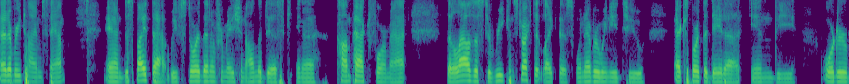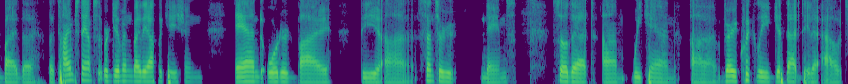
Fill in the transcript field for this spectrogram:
at every timestamp. And despite that, we've stored that information on the disk in a compact format that allows us to reconstruct it like this whenever we need to export the data in the order by the, the timestamps that were given by the application and ordered by the uh, sensor names so that um, we can uh, very quickly get that data out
